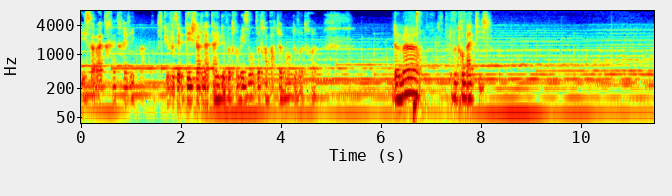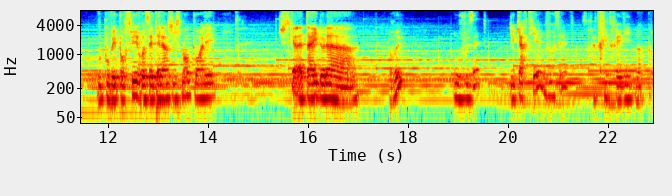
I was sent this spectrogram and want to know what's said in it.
Et ça va très très vite maintenant, puisque vous êtes déjà de la taille de votre maison, de votre appartement, de votre demeure, de votre bâtisse. Vous pouvez poursuivre cet élargissement pour aller jusqu'à la taille de la rue où vous êtes, du quartier où vous êtes? Ça va très très vite maintenant.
